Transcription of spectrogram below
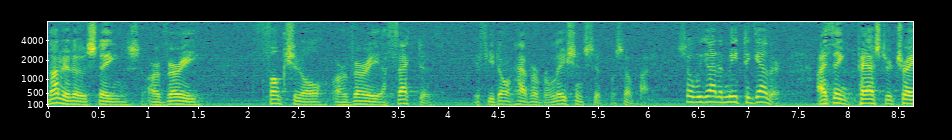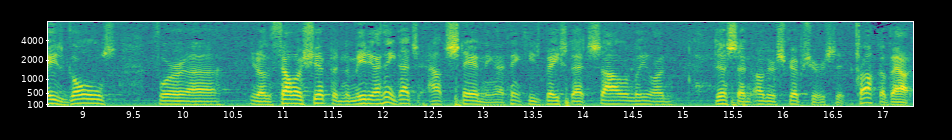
None of those things are very functional or very effective if you don't have a relationship with somebody. So we got to meet together. I think Pastor Trey's goals for uh, you know the fellowship and the meeting. I think that's outstanding. I think he's based that solidly on this and other scriptures that talk about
